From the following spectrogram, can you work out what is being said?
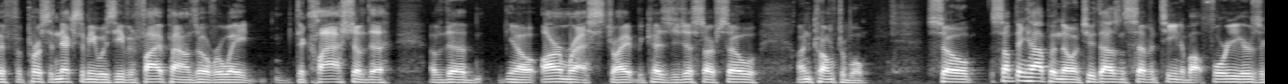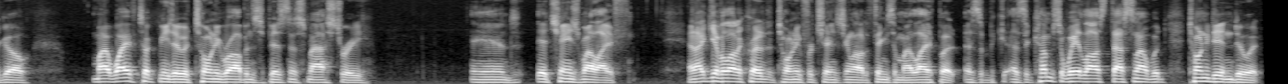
if a person next to me was even five pounds overweight, the clash of the of the you know armrest, right? Because you just are so uncomfortable. So something happened though in 2017, about four years ago. My wife took me to a Tony Robbins Business Mastery and it changed my life. And I give a lot of credit to Tony for changing a lot of things in my life. But as it, as it comes to weight loss, that's not what Tony didn't do it.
